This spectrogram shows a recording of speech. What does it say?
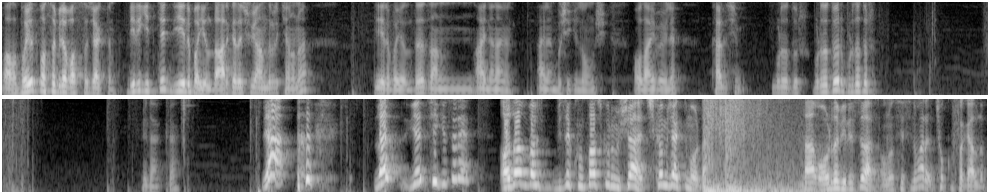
Valla bayıltmasa bile basacaktım. Biri gitti, diğeri bayıldı. Arkadaşı uyandırırken onu. Diğeri bayıldı. Zan aynen aynen. Aynen bu şekilde olmuş. Olay böyle. Kardeşim burada dur. Burada dur, burada dur. Bir dakika. Ya! Lan ya çekilsene. Adam bak bize kumpas kurmuş ha. Çıkamayacaktım oradan. Tamam orada birisi var. Onun sesini var ya çok ufak aldım.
